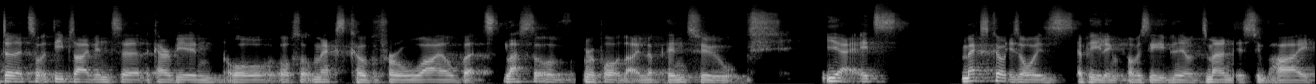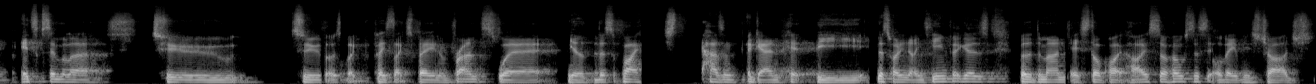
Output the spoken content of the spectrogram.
done a sort of deep dive into the Caribbean or, or sort of Mexico for a while, but last sort of report that I looked into, yeah, it's Mexico is always appealing. Obviously, you know, demand is super high. It's similar to to those like places like Spain and France, where you know the supply hasn't again hit the the 2019 figures, but the demand is still quite high. So hostess are able to charge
